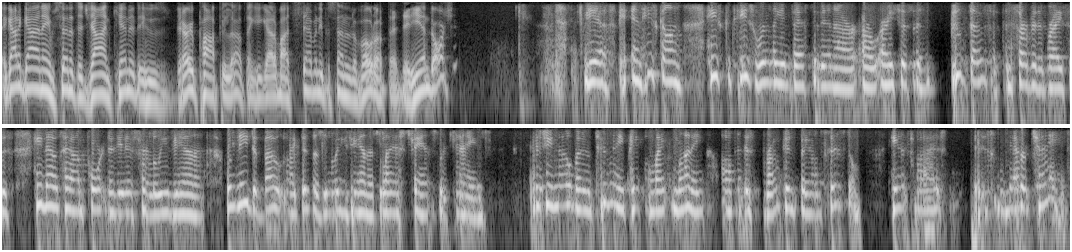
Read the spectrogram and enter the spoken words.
they got a guy named Senator John Kennedy who's very popular. I think he got about seventy percent of the vote up there. Did he endorse you? Yes, and he's gone. He's he's really invested in our our races and those conservative races. He knows how important it is for Louisiana. We need to vote like this is Louisiana's last chance for change. As you know, Moon, too many people make money off of this broken failed system. Hence why it's, it's never changed.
